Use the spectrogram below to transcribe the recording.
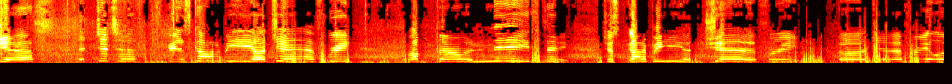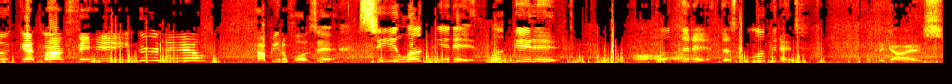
Jeff, it's gotta be a Jeffrey about anything. Just gotta be a Jeffrey. Look at my fingernail. How beautiful is it? See, look at it. Look at it. Oh, look at it. Just look at it. Look at it, guys.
